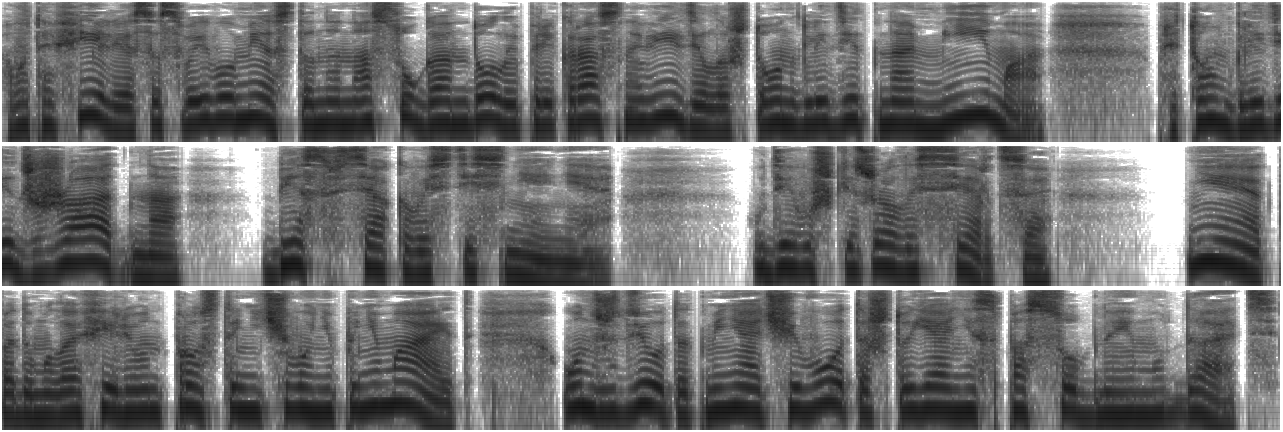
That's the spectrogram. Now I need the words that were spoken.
а вот Офелия со своего места на носу гондолы прекрасно видела, что он глядит на мимо, притом глядит жадно, без всякого стеснения. У девушки сжалось сердце. «Нет», — подумала Офелия, — «он просто ничего не понимает. Он ждет от меня чего-то, что я не способна ему дать».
